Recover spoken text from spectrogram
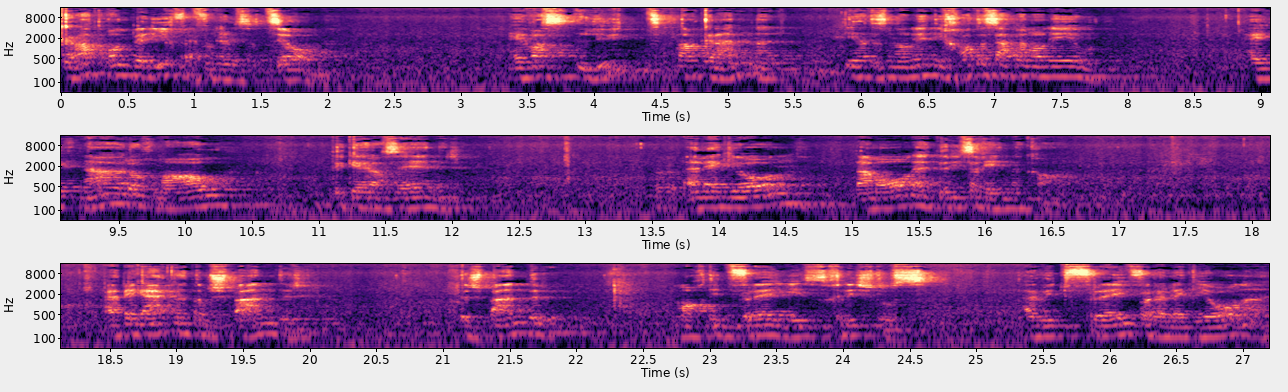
Gerade auch im Bereich der Evangelisation. Hey, was Leute da rennen, ich habe das noch nicht, ich kann das eben noch nicht. Hey, nehmen doch mal den Gerasener. Eine Legion Dämonen hat er in sich gehabt. Er begegnet dem Spender. Der Spender macht ihn frei, Jesus Christus. Er wird frei von den Legionen,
